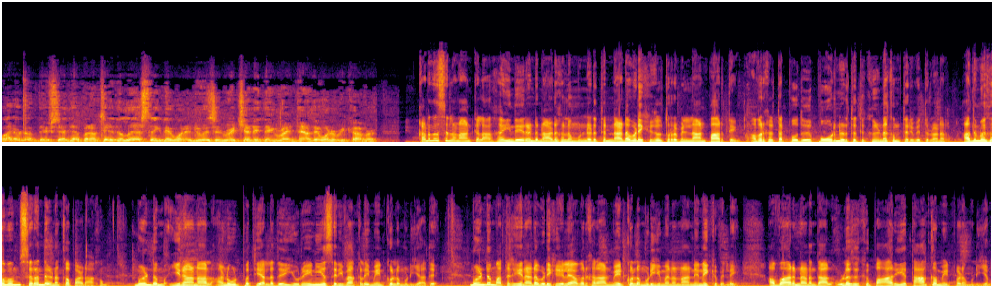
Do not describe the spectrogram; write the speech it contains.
I don't know if they've said that, but I'll tell you the last thing they want to do is enrich anything right now. They want to recover. கடந்த சில நாட்களாக இந்த இரண்டு நாடுகளும் முன்னெடுத்த நடவடிக்கைகள் தொடர்பில் நான் பார்த்தேன். அவர்கள் தற்போது போர் நிறுத்தத்துக்கு இணக்கம் தெரிவித்துள்ளனர். அது மிகவும் சிறந்த இணக்கப்பாடாகும். மீண்டும் ஈரானால் அணு உற்பத்தி அல்லது யுரேனிய செறிவாக்களை மேற்கொள்ள முடியாது. மீண்டும் அத்தகைய நடவடிக்கைகளை அவர்களால் மேற்கொள்ள முடியும் என நான் நினைக்கவில்லை. அவ்வாறு நடந்தால் உலகுக்கு பாரிய தாக்கம் ஏற்பட முடியும்.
